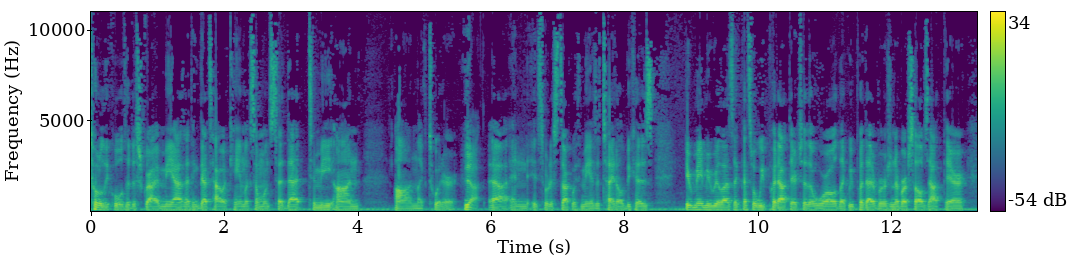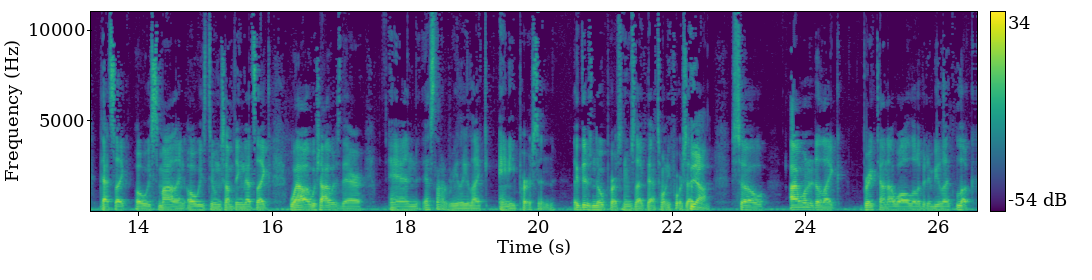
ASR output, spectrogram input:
totally cool to describe me as. I think that's how it came. Like someone said that to me on on like Twitter. Yeah. uh, and it sort of stuck with me as a title because it made me realize like that's what we put out there to the world. Like we put that version of ourselves out there that's like always smiling, always doing something that's like, wow, I wish I was there. And that's not really like any person. Like there's no person who's like that 24 Yeah. 7. So I wanted to like break down that wall a little bit and be like, look,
